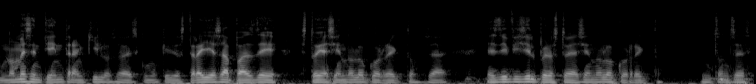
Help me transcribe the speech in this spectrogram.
no me sentía intranquilo, ¿sabes? Como que Dios traía esa paz de estoy haciendo lo correcto, o sea, es difícil, pero estoy haciendo lo correcto. Entonces,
